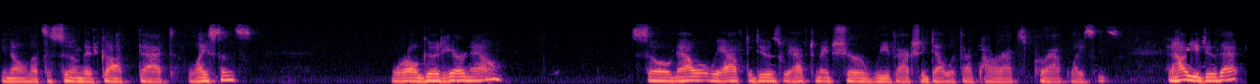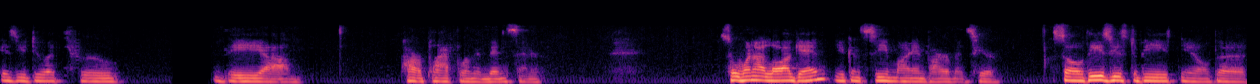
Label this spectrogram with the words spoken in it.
You know, let's assume they've got that license. we're all good here now. So now what we have to do is we have to make sure we've actually dealt with that Power Apps per app license. And how you do that is you do it through the um, Power Platform Admin Center. So when I log in, you can see my environments here. So these used to be, you know, the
